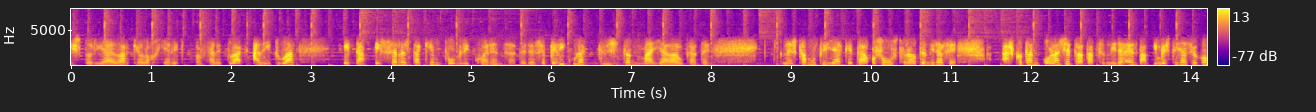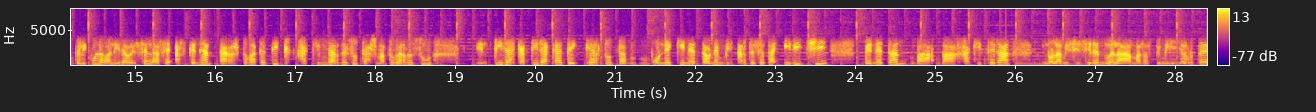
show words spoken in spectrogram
Historia edo arkeologiarekin zaretuak, adituak, eta eserrestakien publikoaren zatere. Ze pelikulak kriston maila daukate neska mutilak eta oso gustora oten dira, ze askotan olaxe tratatzen dira, ez? Ba, investigazioko pelikula balira bezala, ze azkenean arrasto batetik jakin behar dezu, asmatu behar dezu, tiraka, tiraka, eta ikertu eta honekin eta honen bitartez eta iritsi benetan, ba, ba jakitera nola bizi ziren duela amazazpi mila urte,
